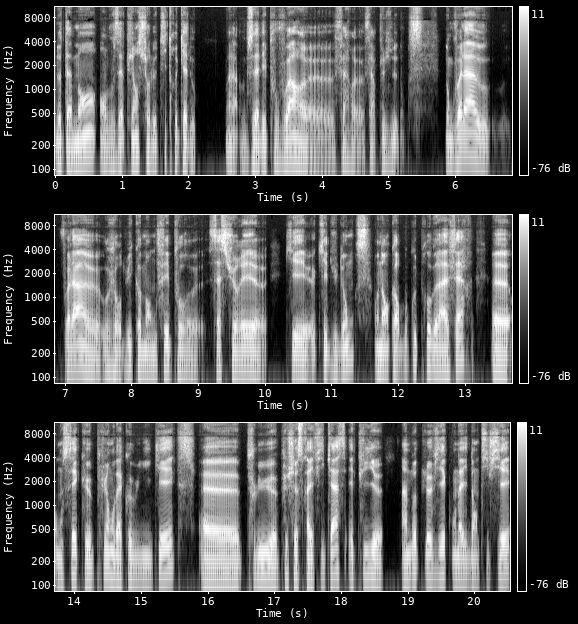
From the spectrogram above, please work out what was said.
notamment en vous appuyant sur le titre cadeau. Voilà, vous allez pouvoir euh, faire faire plus de dons. Donc voilà, voilà aujourd'hui comment on fait pour s'assurer qu'il y, ait, du don. On a encore beaucoup de progrès à faire. on sait que plus on va communiquer, plus plus ce sera efficace. Et puis un autre levier qu'on a identifié,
